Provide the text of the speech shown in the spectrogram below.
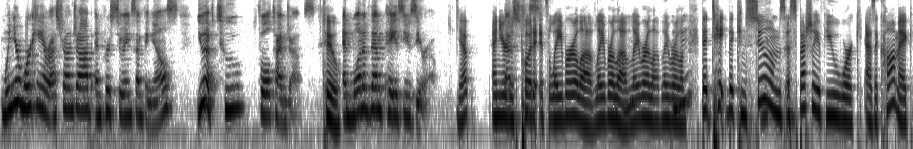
when you're working a restaurant job and pursuing something else, you have two full-time jobs. Two. And one of them pays you zero. Yep and you're just put just, it's labor of love labor of love mm-hmm. labor of love labor mm-hmm. love that take that consumes especially if you work as a comic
